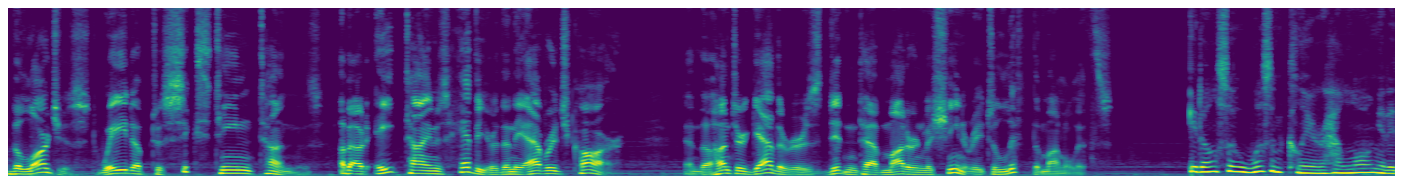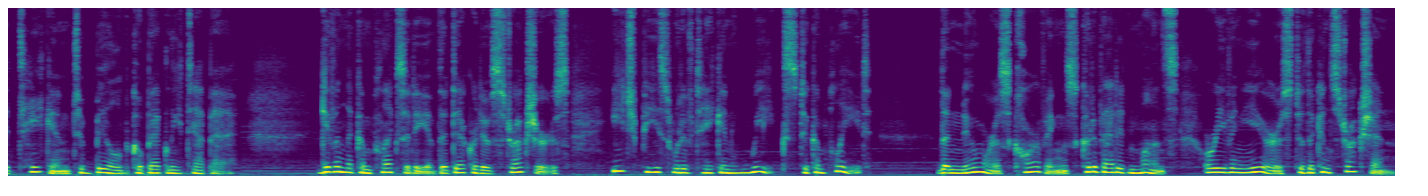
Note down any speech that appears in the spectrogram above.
The largest weighed up to 16 tons, about eight times heavier than the average car. And the hunter gatherers didn't have modern machinery to lift the monoliths. It also wasn't clear how long it had taken to build Göbekli Tepe. Given the complexity of the decorative structures, each piece would have taken weeks to complete. The numerous carvings could have added months or even years to the construction.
